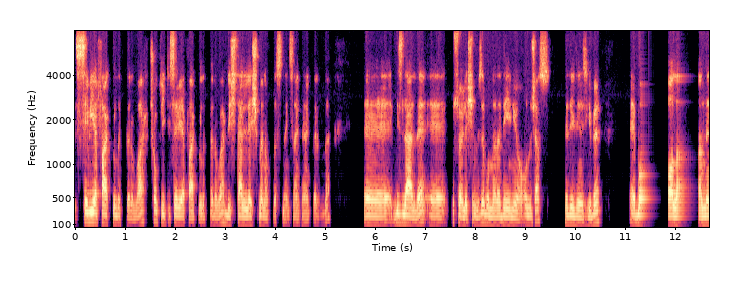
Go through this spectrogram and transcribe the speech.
seviye farklılıkları var. Çok ciddi seviye farklılıkları var. Dijitalleşme noktasında insan kaynaklarında. E, bizler de e, bu söyleşimize bunlara değiniyor olacağız. Ve dediğiniz gibi e, bu alanda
